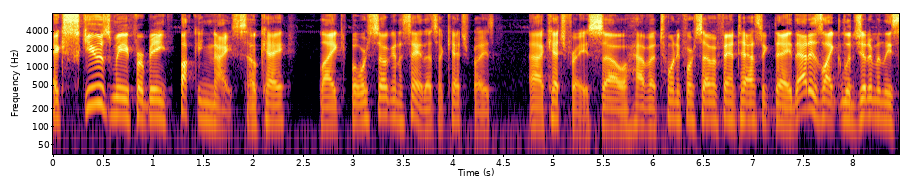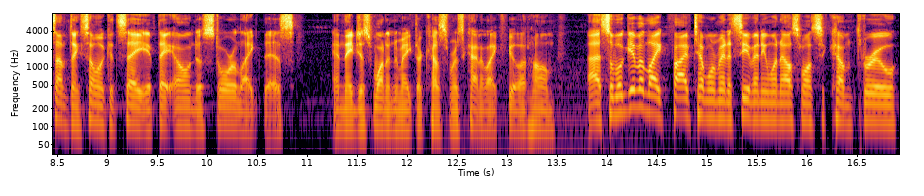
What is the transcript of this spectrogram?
Excuse me for being fucking nice, okay? Like, but we're still to say that's our catchphrase. Uh, catchphrase. So have a 24/7 fantastic day. That is like legitimately something someone could say if they owned a store like this and they just wanted to make their customers kind of like feel at home. Uh, so we'll give it like five, ten more minutes, see if anyone else wants to come through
